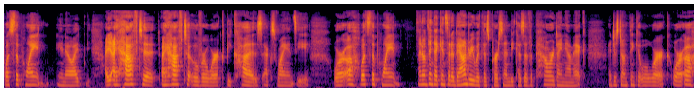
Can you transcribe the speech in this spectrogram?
what's the point? You know, I, I, I have to, I have to overwork because X, Y, and Z," or "Oh, what's the point? I don't think I can set a boundary with this person because of the power dynamic." I just don't think it will work. Or, "Oh,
